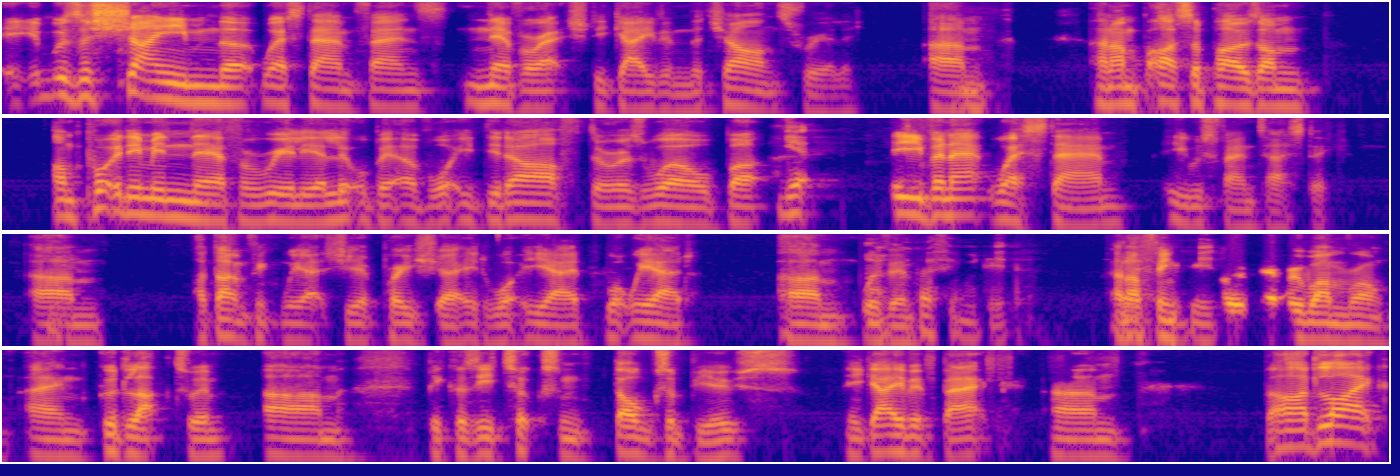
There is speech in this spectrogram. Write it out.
it was a shame that West Ham fans never actually gave him the chance, really. Um, and I'm, I suppose I'm, I'm putting him in there for really a little bit of what he did after as well. But Yeah. even at West Ham, he was fantastic. Um, I don't think we actually appreciated what he had, what we had um, with I him. don't think we did. And I Definitely think he did. proved everyone wrong. And good luck to him um, because he took some dog's abuse. He gave it back. Um, but I'd like,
